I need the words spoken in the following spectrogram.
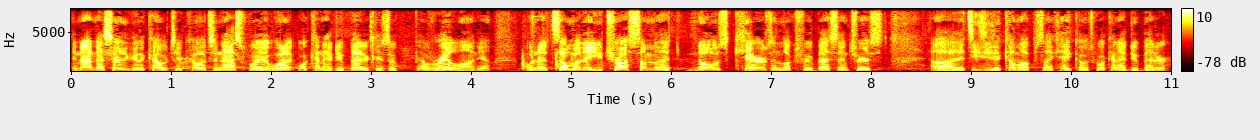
you're not necessarily going to come to your coach and ask what what, what can I do better because he'll, rail on you. But when it's someone that you trust, someone that knows, cares, and looks for your best interest, uh, it's easy to come up. It's like, hey, coach, what can I do better?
